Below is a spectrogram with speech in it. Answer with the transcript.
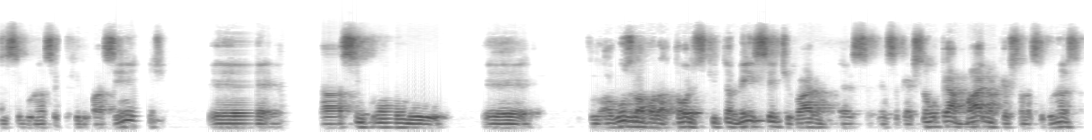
de segurança aqui do paciente, eh, assim como eh, alguns laboratórios que também incentivaram essa, essa questão, trabalham a questão da segurança,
